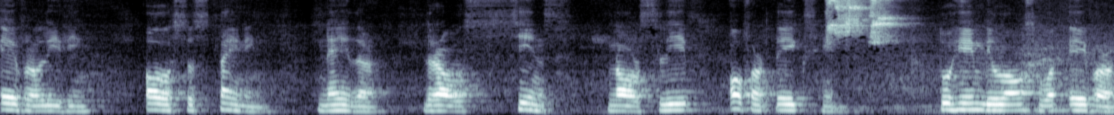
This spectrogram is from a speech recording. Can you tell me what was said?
ever-living, all-sustaining, neither draws sins nor sleep overtakes Him. To Him belongs whatever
